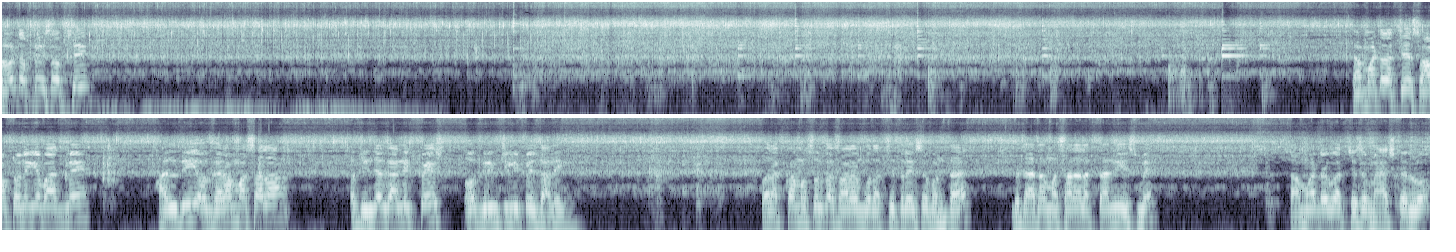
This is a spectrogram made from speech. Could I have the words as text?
सॉल्ट अपने हिसाब से। टमाटर अच्छे से सॉफ्ट होने के बाद में हल्दी और गरम मसाला और जिंजर गार्लिक पेस्ट और ग्रीन चिली पेस्ट डालेंगे। और अक्का मसूर का सालन बहुत अच्छी तरह से बनता है। तो ज़्यादा मसाला लगता नहीं इसमें। टमाटर को अच्छे से मैश कर लो।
